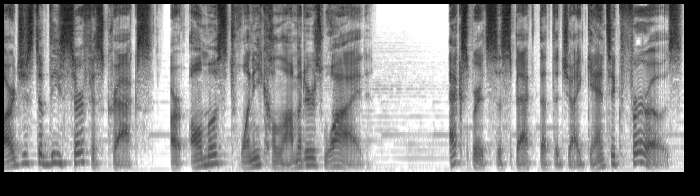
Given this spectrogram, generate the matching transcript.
largest of these surface cracks are almost 20 kilometers wide. Experts suspect that the gigantic furrows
